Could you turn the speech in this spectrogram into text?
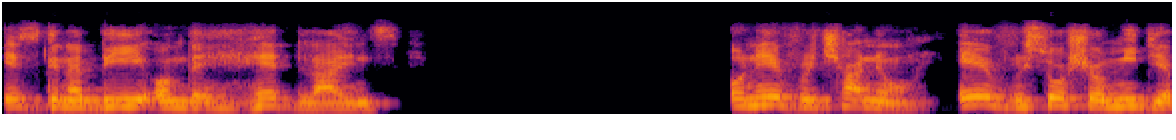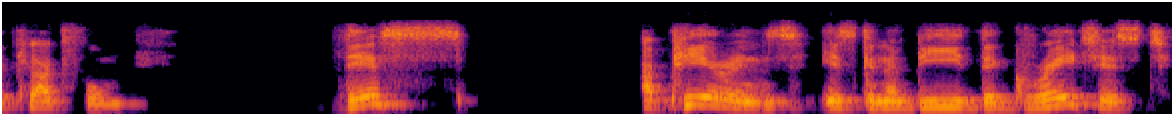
is going to be on the headlines on every channel, every social media platform. This appearance is going to be the greatest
